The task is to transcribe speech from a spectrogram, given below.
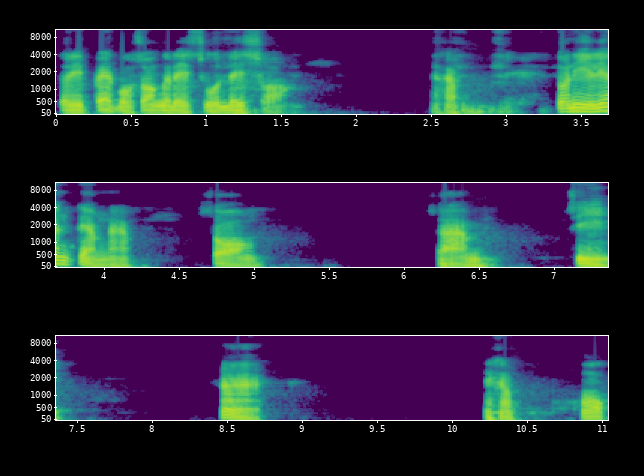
ตัวนี้แปดบวกสองก็ได้ศูนย์ได้สองนะครับ ตัวนี้เรื่องแต้มนะครับ สองสามสี่ห้านะครับหก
